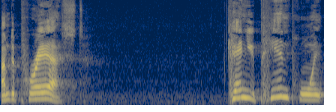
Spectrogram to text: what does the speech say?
I'm depressed. Can you pinpoint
